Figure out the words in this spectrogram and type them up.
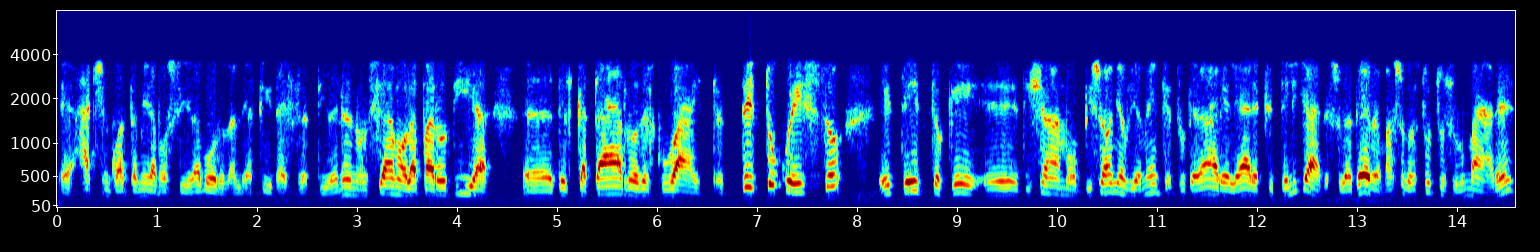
eh, ha 50.000 posti di lavoro dalle attività estrattive. Noi non siamo la parodia eh, del Qatar o del Kuwait. Detto questo, è detto che eh, diciamo, bisogna ovviamente tutelare le aree più delicate sulla terra ma soprattutto sul mare,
